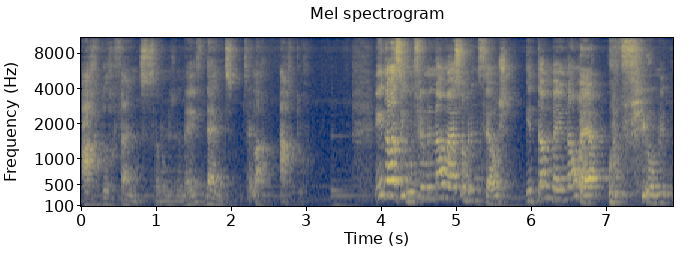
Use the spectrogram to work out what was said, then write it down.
Arthur Fent, se eu não me engano, é Dent, sei lá, Arthur. Então assim, o filme não é sobre incels e também não é um filme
